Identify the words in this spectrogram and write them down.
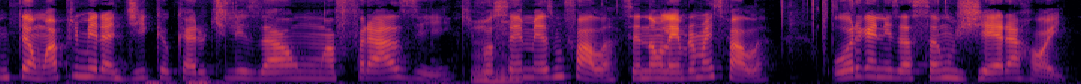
Então, a primeira dica eu quero utilizar uma frase que Uhum. você mesmo fala. Você não lembra, mas fala. Organização gera ROI.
